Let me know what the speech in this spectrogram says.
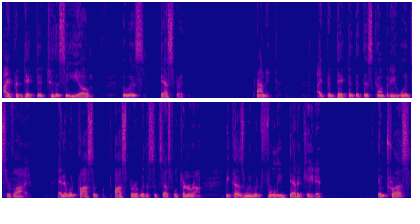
I predicted to the CEO, who was desperate, panicked, I predicted that this company would survive and it would pros- prosper with a successful turnaround because we would fully dedicate it and trust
